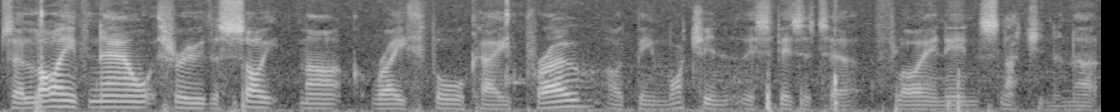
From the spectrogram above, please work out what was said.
So live now through the Sightmark Wraith 4K Pro. I've been watching this visitor flying in, snatching a nut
